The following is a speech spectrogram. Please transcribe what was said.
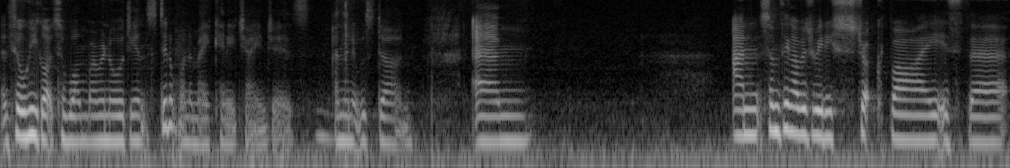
until he got to one where an audience didn't want to make any changes. And then it was done. Um, and something I was really struck by is that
